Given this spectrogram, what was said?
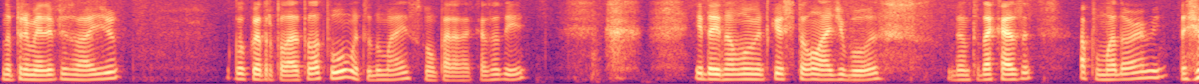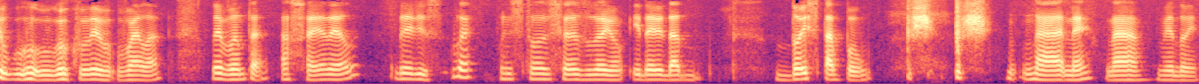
no primeiro episódio, o Goku é atropelado pela Puma e tudo mais, vão parar na casa dele. E daí, no momento que eles estão lá de boas, dentro da casa, a Puma dorme, daí o, Goku vai lá, levanta a saia dela, daí ele diz, ué, onde estão as esferas do dragão? E daí ele dá dois tapão na, né, na medonha.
